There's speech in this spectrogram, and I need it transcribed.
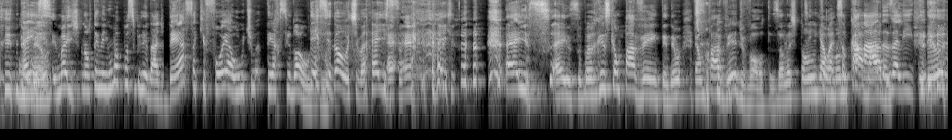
Entendeu? isso. Mas não tem nenhuma possibilidade dessa que foi a última ter sido a última. Ter sido a última. É isso. É, É isso. é isso, é isso. Por isso que é um pavê, entendeu? É um pavê de voltas. Elas estão Sim, é são camadas, ali, entendeu?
